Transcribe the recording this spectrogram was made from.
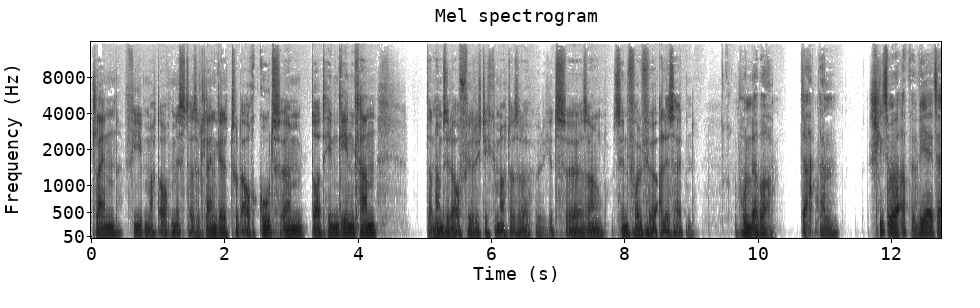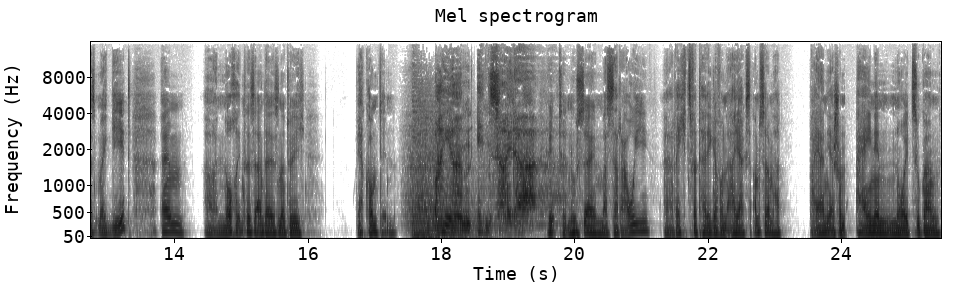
Kleinvieh macht auch Mist, also Kleingeld tut auch gut, ähm, dorthin gehen kann dann haben sie da auch viel richtig gemacht. Also da würde ich jetzt äh, sagen, sinnvoll für alle Seiten. Wunderbar. Ja, dann schließen wir ab, wer jetzt erstmal geht. Ähm, aber noch interessanter ist natürlich, wer kommt denn? Bayern Insider. Mit Nusay Masraoui, Rechtsverteidiger von Ajax Amsterdam, hat Bayern ja schon einen Neuzugang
